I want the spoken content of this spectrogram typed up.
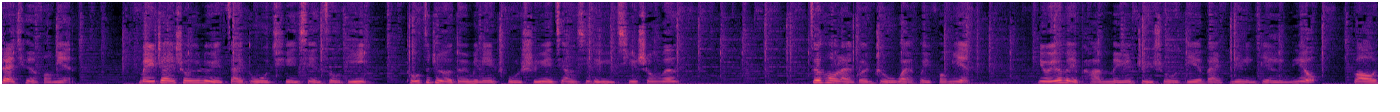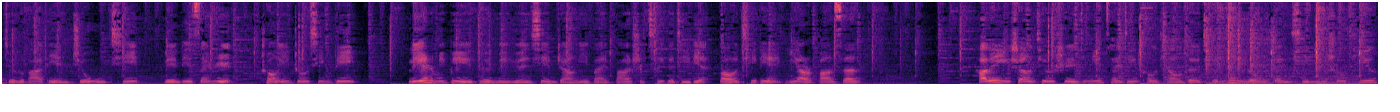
债券方面，美债收益率再度全线走低，投资者对美联储十月降息的预期升温。最后来关注外汇方面，纽约尾盘美元指数跌百分之零点零六，报九十八点九五七，连跌三日，创一周新低。离岸人民币对美元现涨一百八十七个基点，报七点一二八三。好的，以上就是今天财经头条的全部内容，感谢您的收听，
